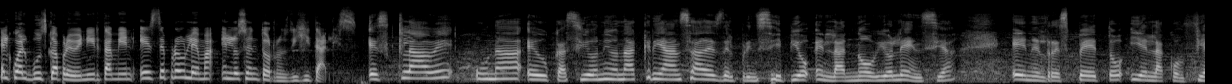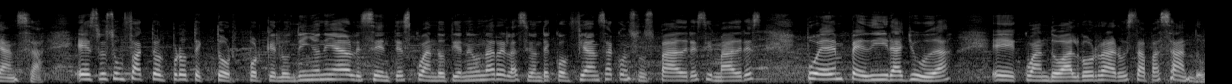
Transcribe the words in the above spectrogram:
el cual busca prevenir también este problema en los entornos digitales. Es clave una educación y una crianza desde el principio en la no violencia, en el respeto y en la confianza. Eso es un factor protector porque los niños y adolescentes cuando tienen una relación de confianza con sus padres y madres pueden pedir ayuda eh, cuando algo raro está pasando.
